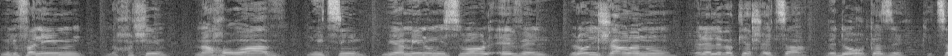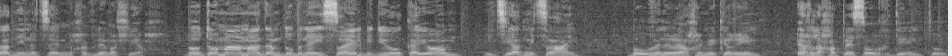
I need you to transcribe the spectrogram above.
מלפנים נחשים, מאחוריו ניצים, מימין ומשמאל אבן, ולא נשאר לנו אלא לבקש עצה בדור כזה, כיצד ננצל מחבלי משיח. באותו מעמד עמדו בני ישראל בדיוק היום ביציאת מצרים. בואו ונראה אחים יקרים, איך לחפש עורך דין טוב.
